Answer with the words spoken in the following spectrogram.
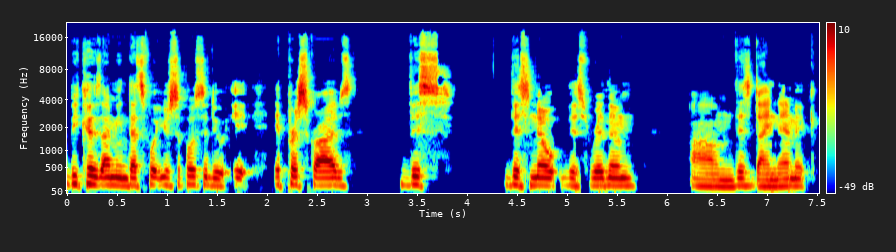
because I mean that's what you're supposed to do. It it prescribes this this note, this rhythm, um, this dynamic,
